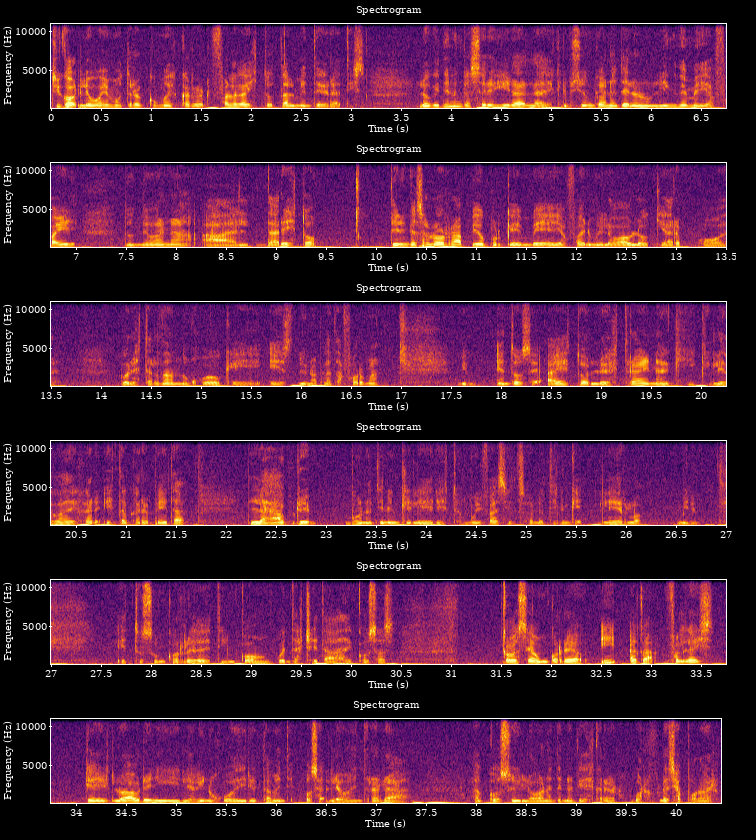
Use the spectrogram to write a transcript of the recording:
Chicos, les voy a mostrar cómo descargar Fall Guys totalmente gratis. Lo que tienen que hacer es ir a la descripción que van a tener un link de Mediafire donde van a, a dar esto. Tienen que hacerlo rápido porque Mediafire me lo va a bloquear por, por estar dando un juego que es de una plataforma. Bien, entonces a esto lo extraen aquí que les va a dejar esta carpeta. La abren. Bueno, tienen que leer esto, es muy fácil, solo tienen que leerlo. Miren. Estos son correos de Steam con cuentas chetadas de cosas. O sea, un correo. Y acá Fall Guys, que lo abren y les viene un juego directamente. O sea, les va a entrar a, coso y lo van a tener que descargar. Bueno, gracias por ver.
